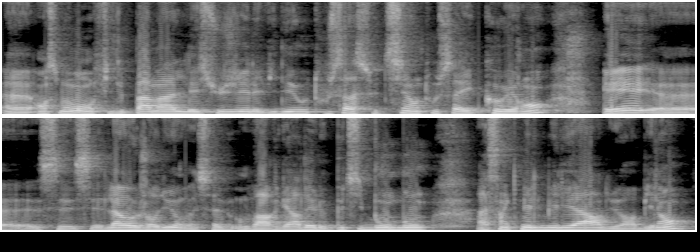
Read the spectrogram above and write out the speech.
en ce moment, on file pas mal les sujets, les vidéos, tout ça se tient, tout ça est cohérent. Et c'est là, aujourd'hui, on va, on va regarder le petit bonbon à 5000 milliards du hors-bilan.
